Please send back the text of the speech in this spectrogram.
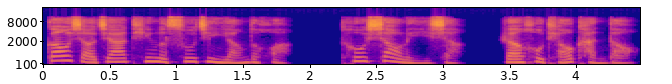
高小佳听了苏晋阳的话，偷笑了一下，然后调侃道：“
